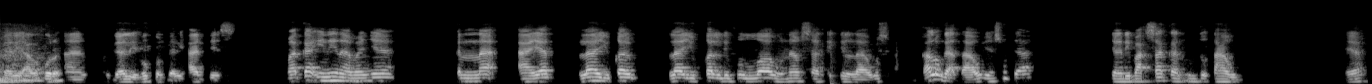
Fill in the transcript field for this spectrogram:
dari Al-Quran, menggali hukum dari hadis, maka ini namanya kena ayat la yukal la yukallifullahu nafsan illa wus'ah. Kalau nggak tahu ya sudah, yang dipaksakan untuk tahu, ya,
